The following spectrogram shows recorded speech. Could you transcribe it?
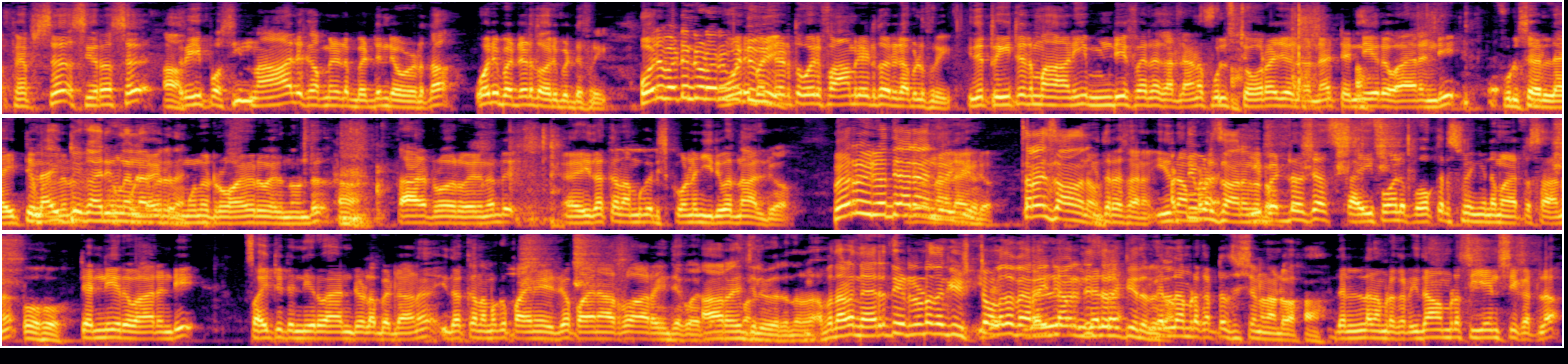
പെപ്സ് സിറസ് റീപോസ് ഈ നാല് കമ്പനിയുടെ ബെഡിന്റെ കൂടെ എടുത്ത ഒരു ബെഡ് എടുത്ത ഒരു ബെഡ് ഫ്രീ ഒരു ബെഡിന്റെ കൂടെ ഒരു ബെഡ് എടുത്ത് ഒരു ഫാമിലി എടുത്ത് ഒരു ഡബിൾ ഫ്രീ ഇത് ട്രീറ്റഡ് മഹാണി എം ഡി ഫെയറിന്റെ കട്ടിലാണ് ഫുൾ സ്റ്റോറേജ് തന്നെ ten year warranty full side light light കാര്യങ്ങളെല്ലാം. മൂന്ന് ഡ്രോയർ വരുന്നുണ്ട് താഴെ ഡ്രോയർ വരുന്നുണ്ട്. ഇതൊക്കെ നമുക്ക് ഡിസ്കൗണ്ട് ഇരുപത്തിനാല് രൂപ. വെറും ഇരുപത്തിനാലായിരം രൂപ. ഇത്രയും സാധനം. ഇത്രയും സാധനം. ഈ ബെഡ് വെച്ചാൽ സ്കൈഫോന്റെ പോക്കറ്റ് സ്വിംഗിന്റെ മാറ്റസ് ആണ്. ഓഹോ. Ten year warranty five ten year warranty ഉള്ള ബെഡാണ് ഇതൊക്കെ നമുക്ക് പതിനേഴ് രൂപ പതിനാറ് രൂപ ആ റേഞ്ച് ഒക്കെ ആ റേഞ്ചിൽ വരുന്നുണ്ട്. അപ്പൊ നാളെ നേരത്തെ ഇട്ടുണ്ടോ നിങ്ങൾക്ക് ഇഷ്ടമുള്ളത് വെറൈറ്റി വെറൈറ്റി സെലക്ട് ചെയ്തെടുക്കാം. ഇതെല്ലാം നമ്മുടെ കട്ട സെഷൻ ആണോ ഇതെല്ലാം നമ്മുടെ കട്ട ഇതാ നമ്മുടെ സി എൻ സി കട്ടില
